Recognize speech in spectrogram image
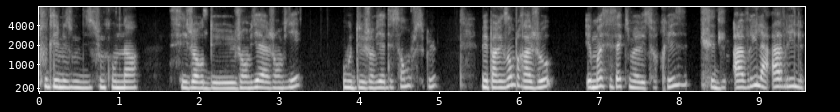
toutes les maisons d'édition qu'on a, c'est genre de janvier à janvier ou de janvier à décembre, je sais plus. Mais par exemple, Rajo, et moi c'est ça qui m'avait surprise, c'est de avril à avril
